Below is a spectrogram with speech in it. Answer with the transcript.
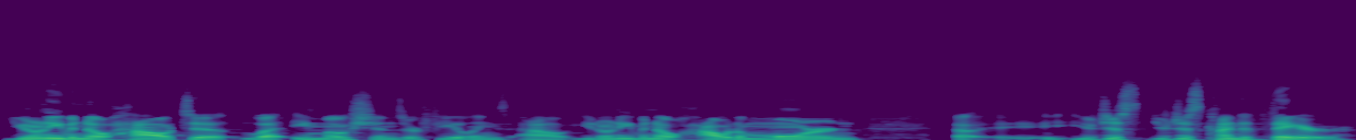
You don't even know how to let emotions or feelings out. You don't even know how to mourn. Uh, you're just you're just kind of there.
